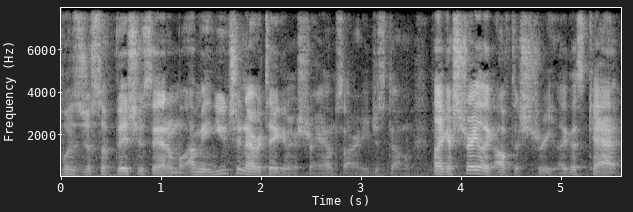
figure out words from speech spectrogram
was just a vicious animal. I mean, you should never take an stray. I'm sorry, you just don't. Like a stray, like off the street. Like this cat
